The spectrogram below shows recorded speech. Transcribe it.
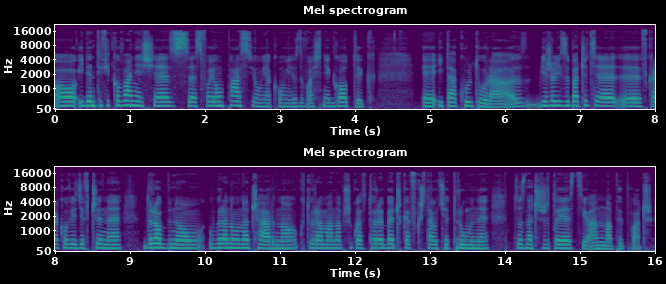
o identyfikowanie się ze swoją pasją, jaką jest właśnie gotyk, i ta kultura. Jeżeli zobaczycie e, w Krakowie dziewczynę drobną, ubraną na czarno, która ma na przykład torebeczkę w kształcie trumny, to znaczy, że to jest Joanna Pypłacz.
